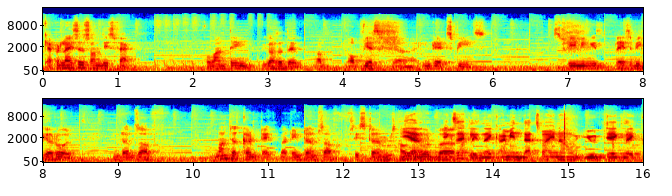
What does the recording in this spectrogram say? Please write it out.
capitalizes on this fact. For one thing, because of the ob- obvious uh, internet speeds, streaming is plays a bigger role in terms of not just content, but in terms of systems, how yeah they would work. exactly. Like i mean that's why now you take like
